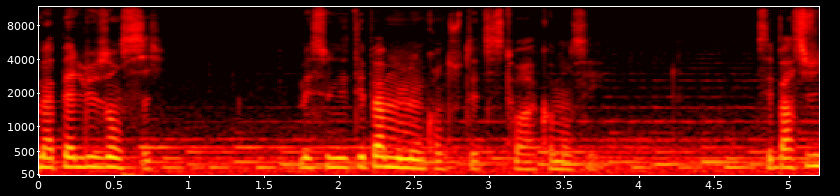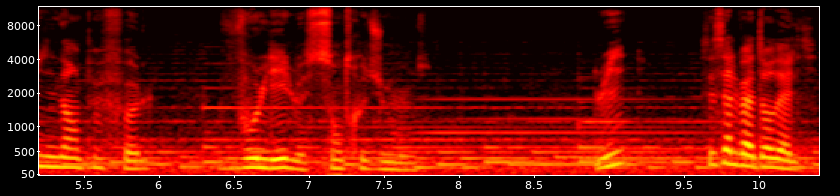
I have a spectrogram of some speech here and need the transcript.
m'appelle Luzancy. Mais ce n'était pas mon nom quand toute cette histoire a commencé. C'est parti d'une idée un peu folle. Voler le centre du monde. Lui, c'est Salvador Dali.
